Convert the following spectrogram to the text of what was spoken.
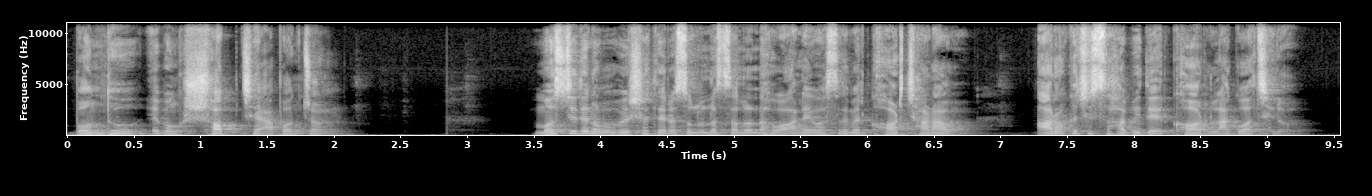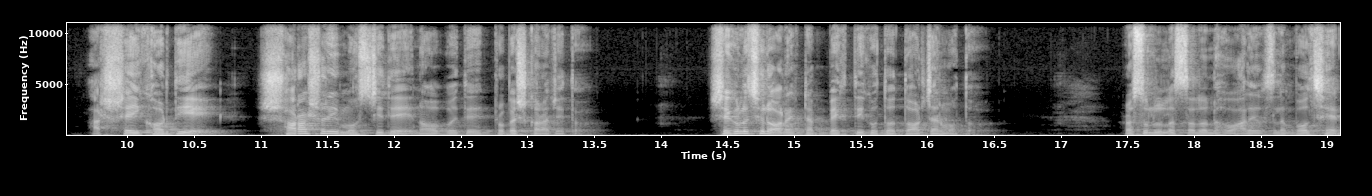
বন্ধু এবং সবচেয়ে আপনজন। মসজিদে নবাবের সাথে রসুল্লাহ সাল্লু আলী আসলামের ঘর ছাড়াও আরও কিছু সাহাবিদের ঘর লাগোয়া ছিল, আর সেই ঘর দিয়ে সরাসরি মসজিদে নবাবিতে প্রবেশ করা যেত। সেগুলো ছিল অনেকটা ব্যক্তিগত দরজার মতো। রসুল্লাহ সাল্লু আলী আসলাম বলছেন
